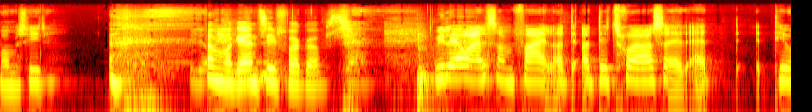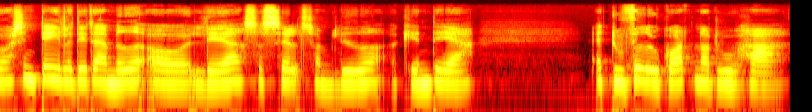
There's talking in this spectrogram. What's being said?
Må man sige det? jeg må gerne sige fuck ups. Vi laver alle sammen fejl, og det, og det tror jeg også, at, at det er jo også en del af det der med at lære sig selv som leder at kende. Det er, at du ved jo godt, når du har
